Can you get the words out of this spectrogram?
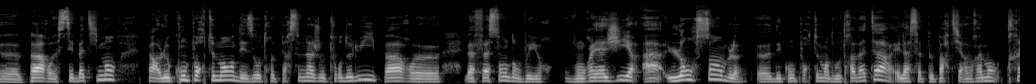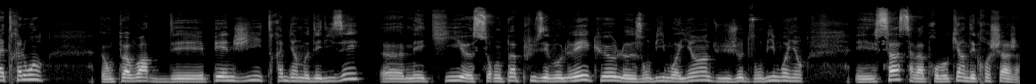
euh, par ses bâtiments, par le comportement des autres personnages autour de lui, par euh, la façon dont ils vont réagir à l'ensemble euh, des comportements de votre avatar. Et là, ça peut partir vraiment très très loin. On peut avoir des PNJ très bien modélisés, mais qui seront pas plus évolués que le zombie moyen du jeu de zombie moyen. Et ça, ça va provoquer un décrochage.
